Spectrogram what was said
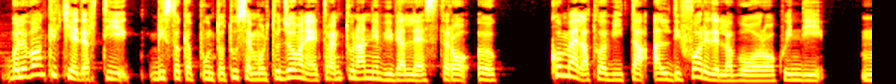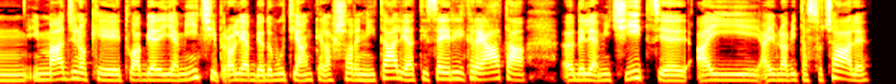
Volevo anche chiederti visto che appunto tu sei molto giovane, hai 31 anni e vivi all'estero, eh, com'è la tua vita al di fuori del lavoro? Quindi mh, mm, immagino che tu abbia degli amici, però li abbia dovuti anche lasciare in Italia. Ti sei ricreata eh, delle amicizie? Hai, hai una vita sociale?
